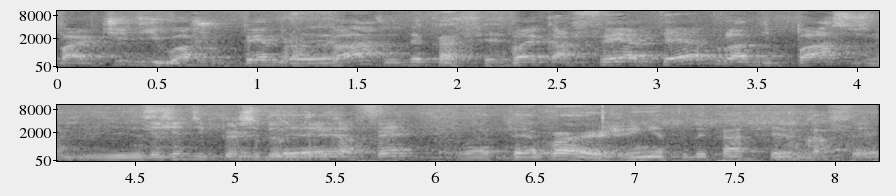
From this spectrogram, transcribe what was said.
partir de Iguaxupé pra É, cá, tudo é café. vai café até pro lado de Passos, né? Isso. Que a gente percebeu que tem café. Até Varginha, tudo é café. Tem o né? café.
